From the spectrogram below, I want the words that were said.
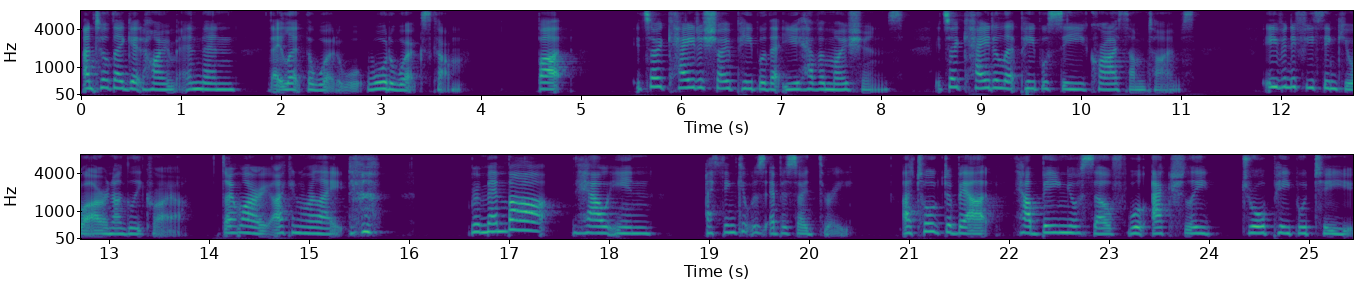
until they get home and then they let the waterworks come. But it's okay to show people that you have emotions. It's okay to let people see you cry sometimes, even if you think you are an ugly crier. Don't worry, I can relate. Remember how in I think it was episode 3 I talked about how being yourself will actually draw people to you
